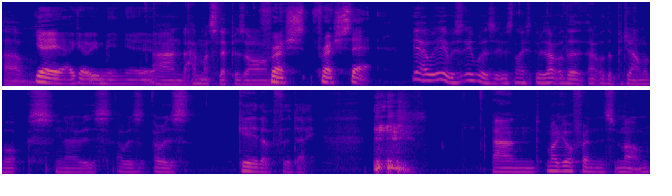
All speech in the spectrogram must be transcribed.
Um, Yeah, yeah. I get what you mean. Yeah, yeah. and I had my slippers on. Fresh, fresh set. Yeah, it was it was it was nice. It was out of the out of the pajama box. You know, was I was I was geared up for the day. and my girlfriend's mum,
